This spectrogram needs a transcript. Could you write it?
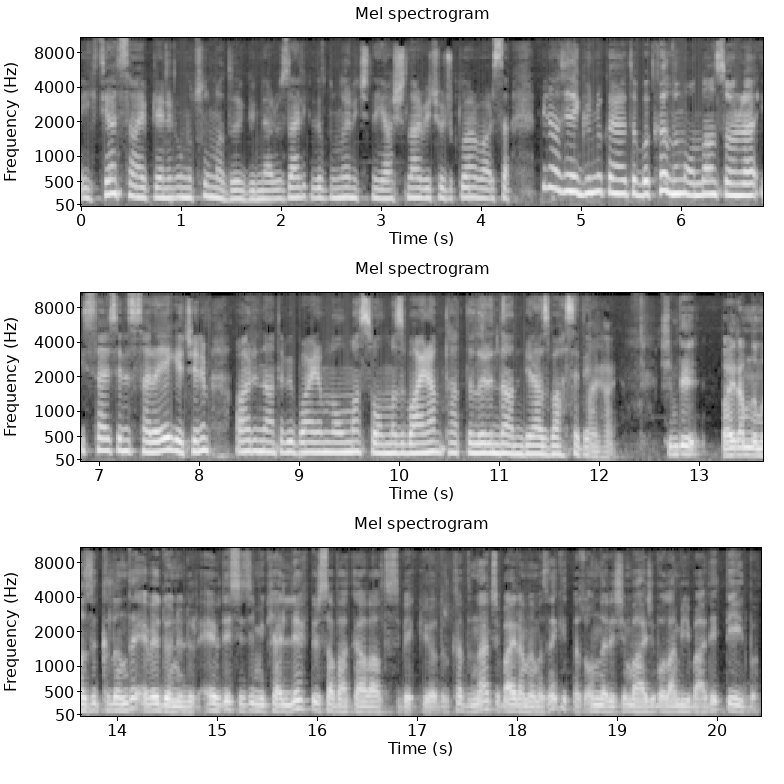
e, ihtiyaç sahiplerinin unutulmadığı günler özellikle de bunların içinde yaşlılar ve çocuklar varsa biraz yine günlük hayata bakalım ondan sonra isterseniz saraya geçelim ardından tabi bayramın olmazsa olmazı bayram tatlılarından biraz bahsedelim. Hay hay. Şimdi bayram namazı kılındı eve dönülür. Evde sizi mükellef bir sabah kahvaltısı bekliyordur. Kadınlar bayram namazına gitmez. Onlar için vacip olan bir ibadet değil bu.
